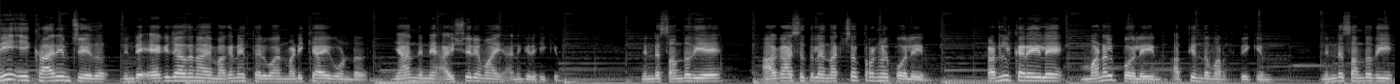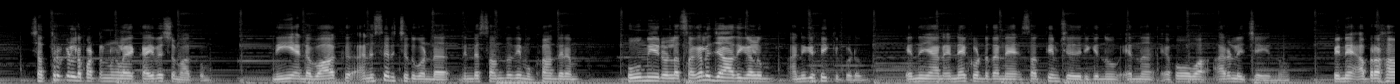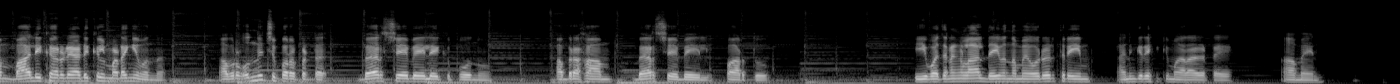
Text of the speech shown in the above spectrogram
നീ ഈ കാര്യം ചെയ്ത് നിന്റെ ഏകജാതനായ മകനെ തരുവാൻ മടിക്കായ കൊണ്ട് ഞാൻ നിന്നെ ഐശ്വര്യമായി അനുഗ്രഹിക്കും. നിന്റെ സന്തതിയെ ആകാശത്തിലെ നക്ഷത്രങ്ങൾ പോലെയും കടൽക്കരയിലെ മണൽ പോലെയും അത്യന്തം വർദ്ധിപ്പിക്കും. നിന്റെ സന്തതി ശത്രുക്കളുടെ പട്ടണങ്ങളെ കൈവശമാക്കും. നീ എന്റെ വാക്ക് അനുസരിച്ചതുകൊണ്ട് നിന്റെ സന്തതി മുഖാന്തരം ഭൂമിയിലുള്ള സകല ജാതികളും അനുഗ്രഹിക്കപ്പെടും എന്ന് ഞാൻ എന്നെ കൊണ്ട് തന്നെ സത്യം ചെയ്തിരിക്കുന്നു എന്ന് യഹോവ അരുളി ചെയ്യുന്നു. പിന്നെ അബ്രഹാം ബാലിക്കാരുടെ അടുക്കൽ മടങ്ങി വന്ന് അവർ ഒന്നിച്ചു പുറപ്പെട്ട് ബേർഷേബയിലേക്ക് പോന്നു. അബ്രഹാം ബേർഷേബയിൽ പാർത്തു. ഈ വചനങ്ങളാൽ ദൈവം നമ്മെ ഓരോരുത്തരെയും അനുഗ്രഹിക്കുമാറാകട്ടെ. ആമേൻ.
